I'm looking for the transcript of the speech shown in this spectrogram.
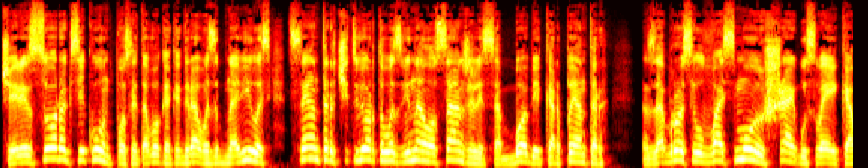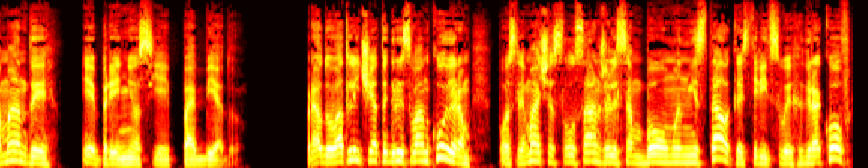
Через 40 секунд после того, как игра возобновилась, центр четвертого звена Лос-Анджелеса Бобби Карпентер забросил восьмую шайбу своей команды и принес ей победу. Правда, в отличие от игры с Ванкувером, после матча с Лос-Анджелесом Боуман не стал костерить своих игроков,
